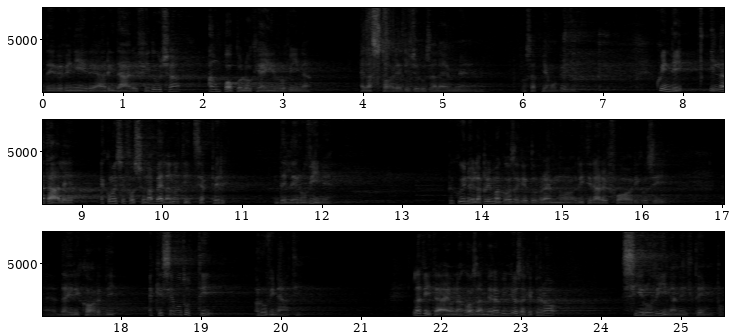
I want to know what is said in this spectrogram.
deve venire a ridare fiducia a un popolo che è in rovina. È la storia di Gerusalemme, lo sappiamo bene. Quindi il Natale è come se fosse una bella notizia per delle rovine. Per cui noi la prima cosa che dovremmo ritirare fuori così eh, dai ricordi è che siamo tutti rovinati. La vita è una cosa meravigliosa che però si rovina nel tempo,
